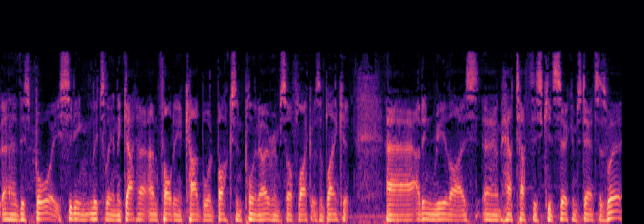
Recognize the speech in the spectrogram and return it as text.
uh, this boy sitting literally in the gutter, unfolding a cardboard box and pulling it over himself like it was a blanket. Uh, I didn't realise um, how tough this kid's circumstances were.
